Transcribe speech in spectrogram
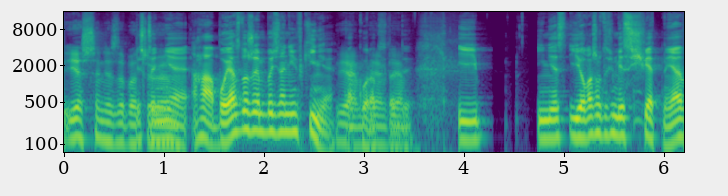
Jeszcze nie zobaczyłem. Jeszcze nie. Aha, bo ja zdążyłem być na nim w kinie Wiem, akurat wiem, wtedy. wiem. I, i, nie, I uważam, że ten film jest świetny. Ja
